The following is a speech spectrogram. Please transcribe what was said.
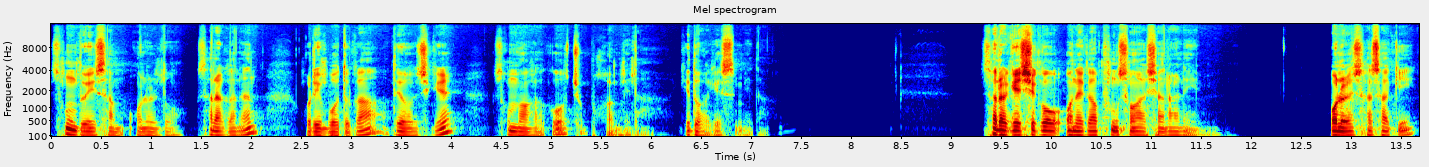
성도의 삶 오늘도 살아가는 우리 모두가 되어지길 소망하고 축복합니다. 기도하겠습니다. 살아계시고 은혜가 풍성하신 하나님 오늘 사사기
